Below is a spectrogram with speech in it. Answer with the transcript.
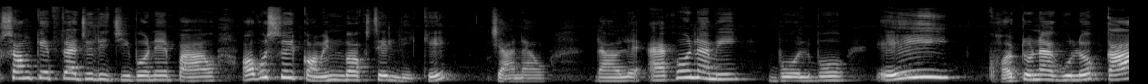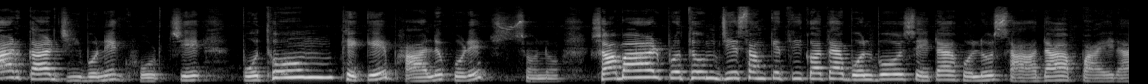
সংকেতটা যদি জীবনে পাও, অবশ্যই কমেন্ট বক্সে লিখে জানাও। তাহলে এখন আমি বলব, এই ঘটনাগুলো কার কার জীবনে ঘটছে? প্রথম থেকে ভালো করে শোনো। সবার প্রথম যে সংকেতের কথা বলব সেটা হলো সাদা পায়রা।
